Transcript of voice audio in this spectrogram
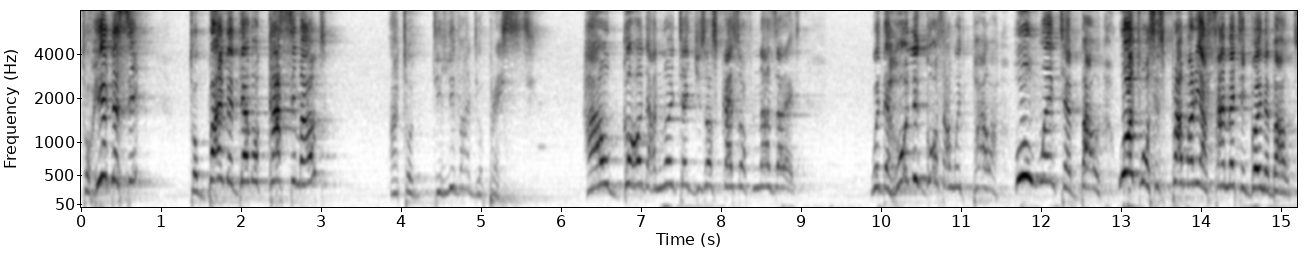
To heal the sick, to bind the devil, cast him out, and to deliver the oppressed. How God anointed Jesus Christ of Nazareth with the Holy Ghost and with power. Who went about? What was his primary assignment in going about?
